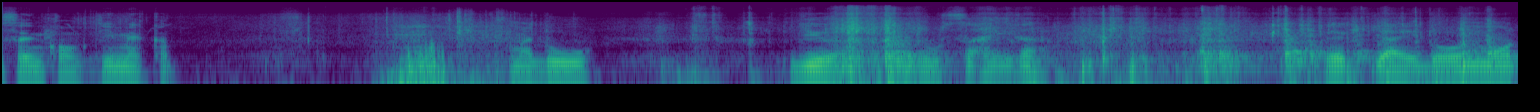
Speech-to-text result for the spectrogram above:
100%ของ G-Max ครับ มาดูเหยื่อมาดูไซส์กัน เล็กใหญ่โดนหมด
